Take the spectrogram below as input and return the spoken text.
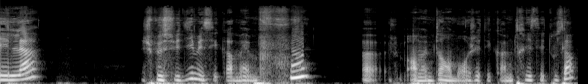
Et là, je me suis dit mais c'est quand même fou. Euh, en même temps, bon, j'étais quand même triste et tout ça.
